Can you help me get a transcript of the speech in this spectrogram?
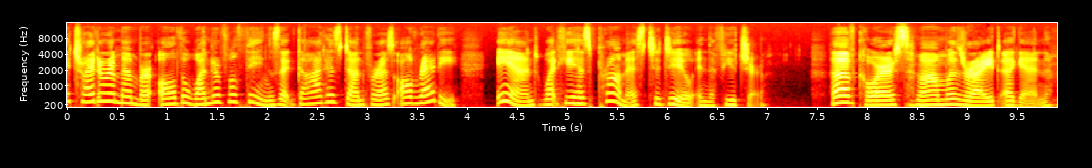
I try to remember all the wonderful things that God has done for us already and what He has promised to do in the future. Of course, Mom was right again.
